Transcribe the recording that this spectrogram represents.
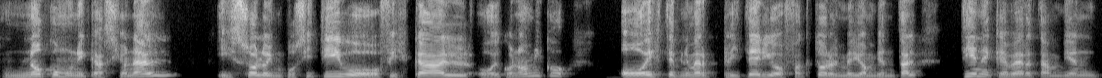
no comunicacional y solo impositivo, fiscal o económico, o este primer criterio o factor, el medioambiental, tiene que ver también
